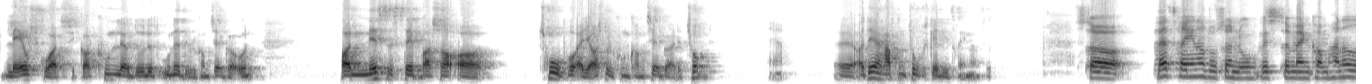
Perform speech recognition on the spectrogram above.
lave squats, jeg godt kunne lave dødløft, uden at det ville komme til at gøre ondt. Og næste step var så at tro på, at jeg også ville kunne komme til at gøre det tungt. Ja. Øh, og det har jeg haft en to forskellige trænere til. Så hvad træner du så nu? Hvis man kom herned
